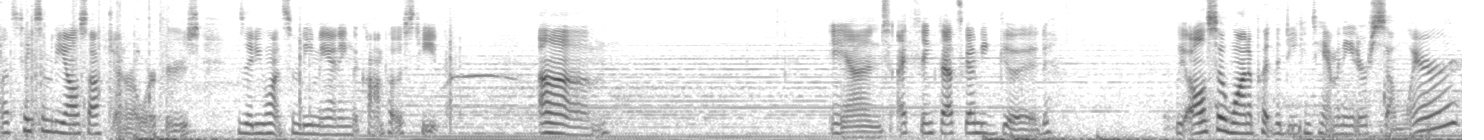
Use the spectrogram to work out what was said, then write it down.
Let's take somebody else off general workers. Because I do want somebody manning the compost heap. Um... And I think that's going to be good. We also want to put the decontaminator somewhere.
